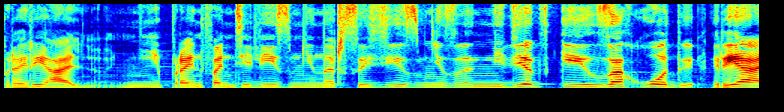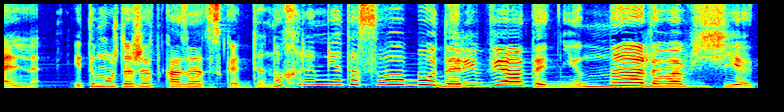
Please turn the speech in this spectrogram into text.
про реальную, не про инфантилизм, не нарциссизм, не, не детские заходы, реально. И ты можешь даже отказаться и сказать, да нахрен мне эта свобода, ребята, не надо вообще,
